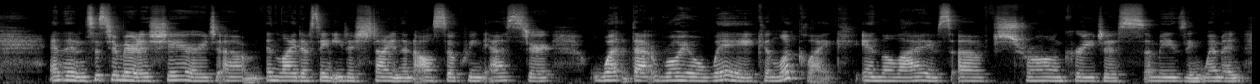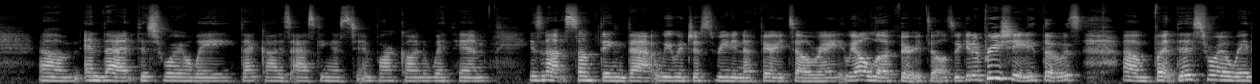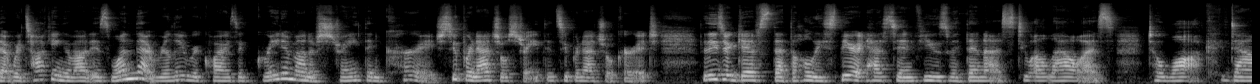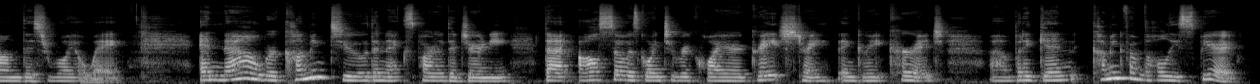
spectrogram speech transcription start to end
And then Sister Meredith shared, um, in light of St. Edith Stein and then also Queen Esther, what that royal way can look like in the lives of strong, courageous, amazing women um, and that this royal way that God is asking us to embark on with Him is not something that we would just read in a fairy tale, right? We all love fairy tales, we can appreciate those. Um, but this royal way that we're talking about is one that really requires a great amount of strength and courage, supernatural strength and supernatural courage. So these are gifts that the Holy Spirit has to infuse within us to allow us to walk down this royal way. And now we're coming to the next part of the journey that also is going to require great strength and great courage. Um, but again, coming from the Holy Spirit,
